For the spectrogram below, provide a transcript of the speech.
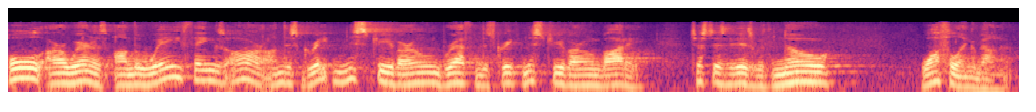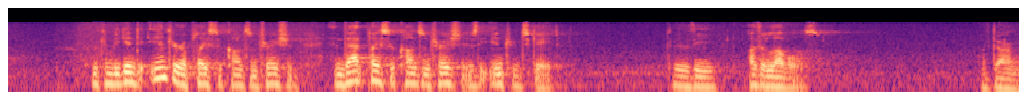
hold our awareness on the way things are, on this great mystery of our own breath and this great mystery of our own body, just as it is with no waffling about it, we can begin to enter a place of concentration. And that place of concentration is the entrance gate to the other levels of Dharma.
